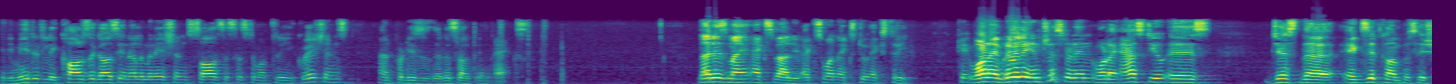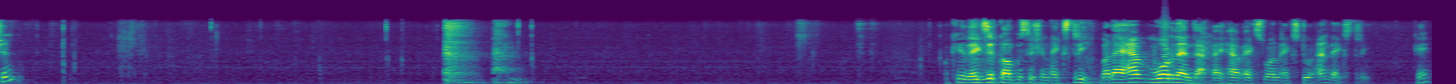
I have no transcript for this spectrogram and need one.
It immediately calls the Gaussian elimination, solves the system of three equations, and produces the result in x. That is my x value, x1, x2, x3. Okay, what I'm really interested in, what I asked you is just the exit composition. Okay, the exit composition x3, but I have more than that. I have x1, x2, and x3. Okay,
